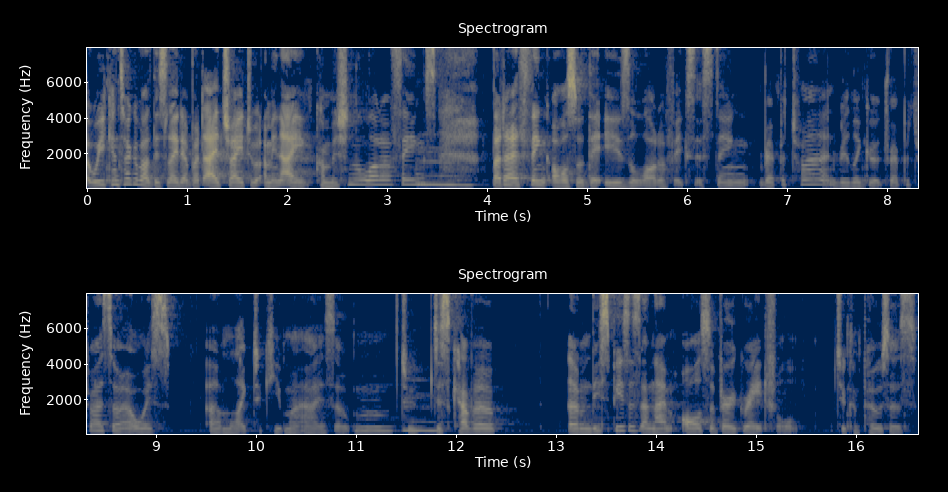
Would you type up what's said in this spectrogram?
We can talk about this later, but I try to. I mean, I commission a lot of things, but I think also there is a lot of existing repertoire and really good repertoire. So I always um, like to keep my eyes open to discover um, these pieces, and I'm also very grateful to composers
